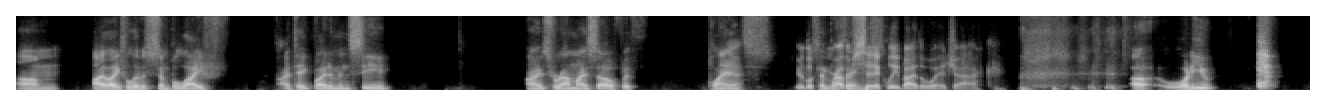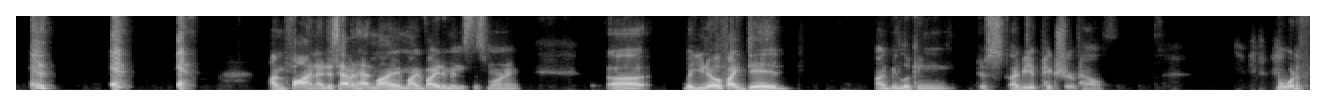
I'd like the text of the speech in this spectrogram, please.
Um, I like to live a simple life. I take vitamin C. I surround myself with plants. You're looking Simple rather things. sickly, by the way, Jack. Uh, what do you? I'm fine. I just haven't had my my vitamins this morning. Uh, but you know, if I did, I'd be looking just. I'd be a picture of health. But what if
